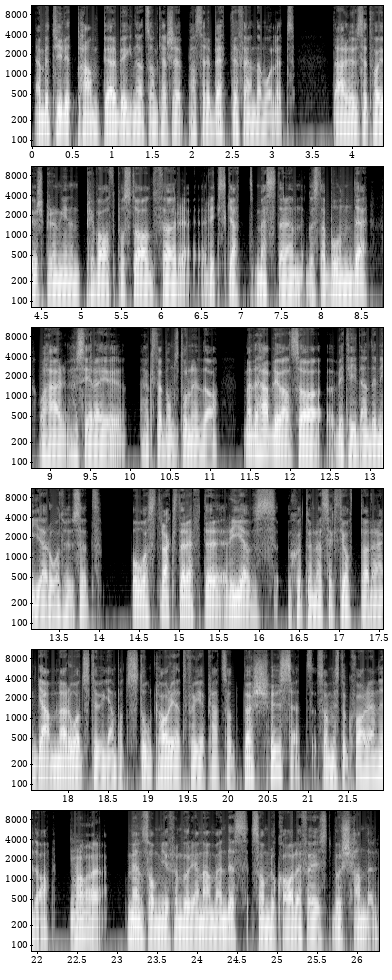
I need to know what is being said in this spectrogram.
En betydligt pampigare byggnad som kanske passade bättre för ändamålet. Det här huset var ursprungligen en privatbostad för riksskattmästaren Gustav Bonde och här huserar ju Högsta domstolen idag. Men det här blev alltså vid tiden det nya rådhuset. Och strax därefter revs 1768 den gamla rådstugan på Stortorget för att ge plats åt Börshuset som står kvar än idag. Ja, ja. men som ju från början användes som lokaler för just börshandel.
